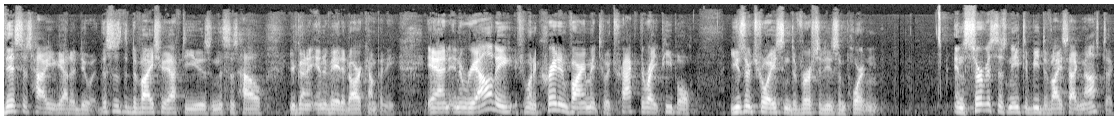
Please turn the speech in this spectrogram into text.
this is how you got to do it. This is the device you have to use. And this is how you're going to innovate at our company. And in reality, if you want to create an environment to attract the right people, user choice and diversity is important. And services need to be device agnostic.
